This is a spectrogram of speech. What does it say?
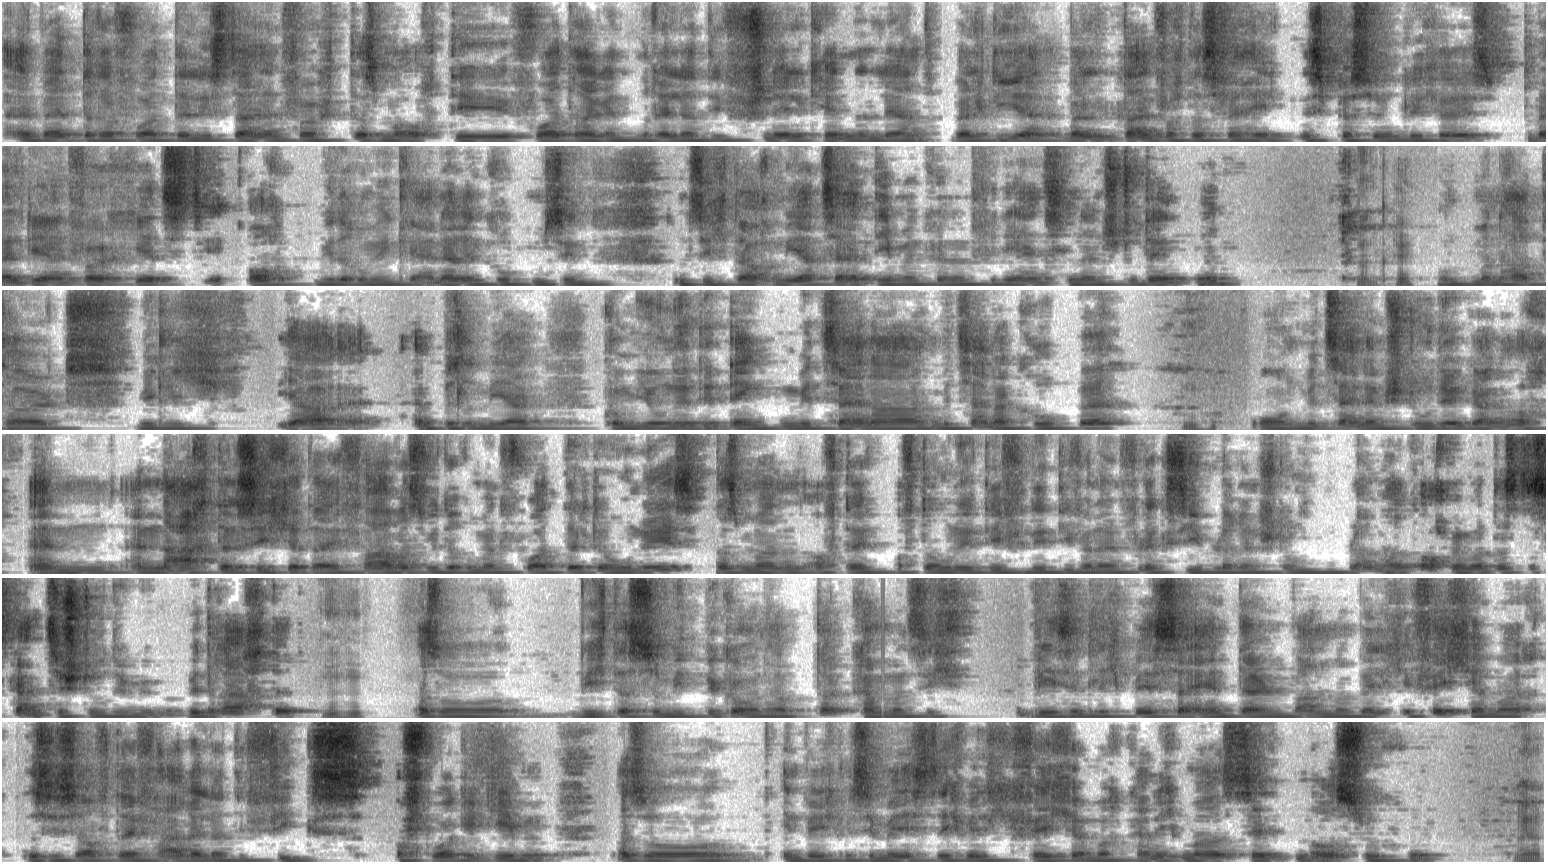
Ein weiterer Vorteil ist da einfach, dass man auch die Vortragenden relativ schnell kennenlernt, weil die, weil da einfach das Verhältnis persönlicher ist, weil die einfach jetzt auch wiederum in kleineren Gruppen sind und sich da auch mehr Zeit nehmen können für die einzelnen Studenten. Okay. Und man hat halt wirklich ja ein bisschen mehr Community-Denken mit seiner mit seiner Gruppe und mit seinem Studiengang auch ein, ein Nachteil sicher der FH, was wiederum ein Vorteil der Uni ist, dass man auf der, auf der Uni definitiv einen flexibleren Stundenplan hat, auch wenn man das das ganze Studium über betrachtet. Mhm. Also wie ich das so mitbekommen habe, da kann man sich wesentlich besser einteilen, wann man welche Fächer macht. Das ist auf der FH relativ fix vorgegeben. Also in welchem Semester ich welche Fächer mache, kann ich mal selten aussuchen. Ja.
